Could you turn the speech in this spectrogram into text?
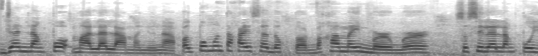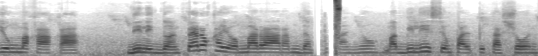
Diyan lang po malalaman nyo na. Pag pumunta kayo sa doktor, baka may murmur. So sila lang po yung makakadinig doon. Pero kayo, mararamdaman nyo. Mabilis yung palpitasyon.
